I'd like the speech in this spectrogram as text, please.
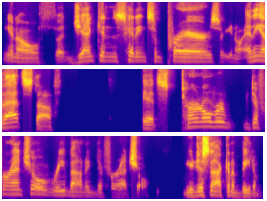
you know uh, Jenkins hitting some prayers or you know any of that stuff. It's turnover differential, rebounding differential. You're just not going to beat them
